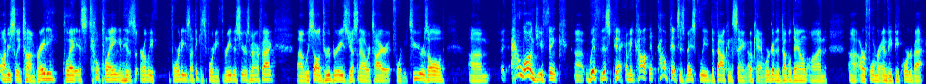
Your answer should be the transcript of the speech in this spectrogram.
obviously, Tom Brady play is still playing in his early 40s. I think he's 43 this year, as a matter of fact. Uh, we saw Drew Brees just now retire at 42 years old. Um, how long do you think uh, with this pick? I mean, Kyle, Kyle, Pitts is basically the Falcons saying, okay, we're going to double down on uh, our former MVP quarterback.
